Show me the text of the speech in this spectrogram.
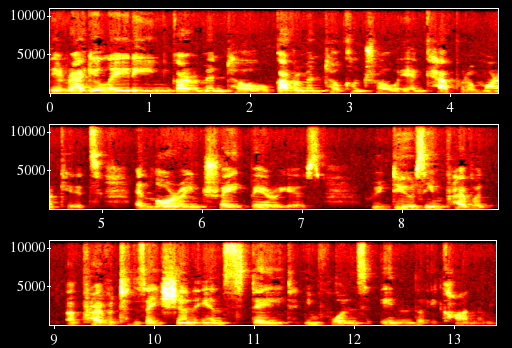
deregulating governmental governmental control and capital markets and lowering trade barriers, reducing private uh, privatization and state influence in the economy.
